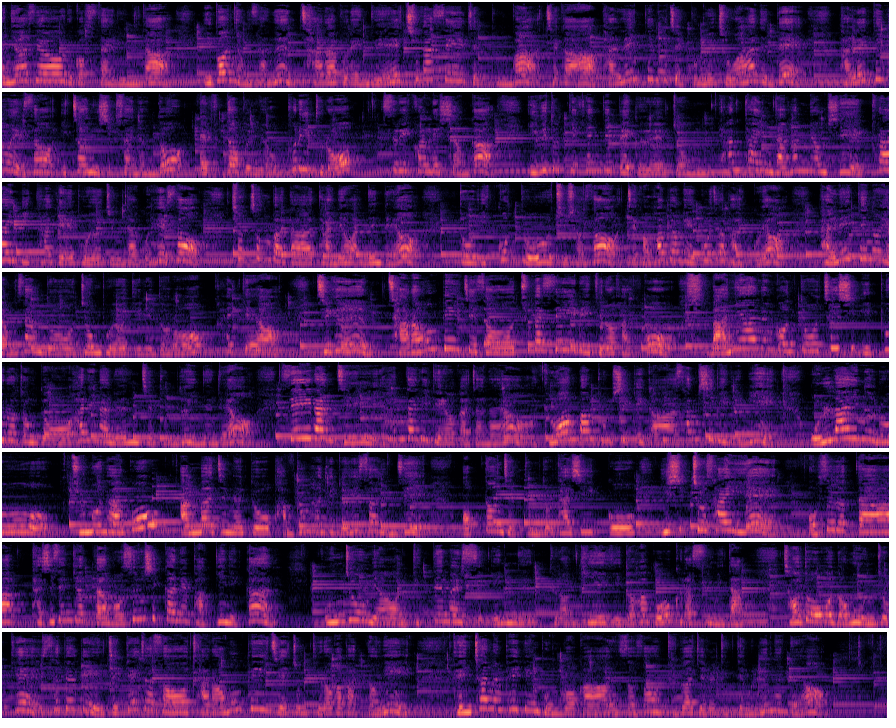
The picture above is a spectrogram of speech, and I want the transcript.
안녕하세요 룩업스타일입니다 이번 영상은 자라 브랜드의 추가 세일 제품과 제가 발렌티노 제품을 좋아하는데 발렌티노에서 2024년도 FW pre-drop 3 컬렉션과 exotic 핸드백을 좀 한 타임당 한 명씩 private하게 보여준다고 해서 초청받아 다녀왔는데요. 또 이 꽃도 주셔서 제가 화병에 꽂아봤고요. 발렌티노 영상도 좀 보여드리도록 할게요. 지금 자라 홈페이지에서 추가 세일이 들어갔고 많이 하는 건 또 72% 정도 할인하는 제품도 있는데요. 세일한 지 한 달이 되어 가잖아요. 교환반품 시기가 30일이니 온라인으로 주문하고 안 맞으면 또 반품하기도 해서인지 없던 제품도 다시 있고 20초 사이에 없어졌다 다시 생겼다 뭐 순식간에 바뀌니까 운 좋으면 득템할 수 있는 그런 기회이기도 하고 그렇습니다. 저도 너무 운 좋게 새벽에 일찍 깨져서 자라 홈페이지에 좀 들어가 봤더니 괜찮은 패딩 본거가 있어서 두 가지를 득템을 했는데요.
